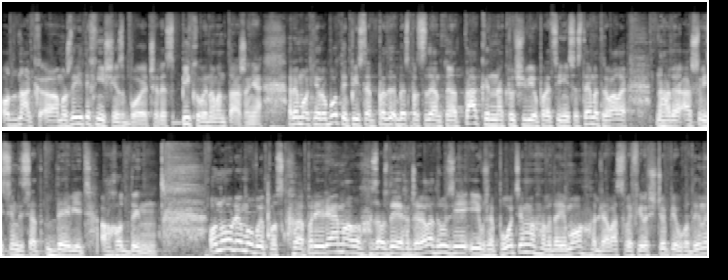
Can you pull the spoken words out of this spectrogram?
однак е, можливі технічні збої через пікове навантаження. Ремонтні роботи після пре- безпрецедентної атаки на ключові операційні системи тривали нагадаю аж 89 годин. Оновлюємо випуск. Перевіряємо завжди джерела, друзі, і вже потім видаємо для вас в ефір щопівгодини.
